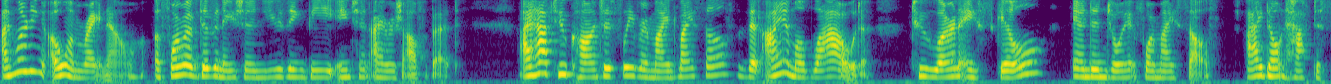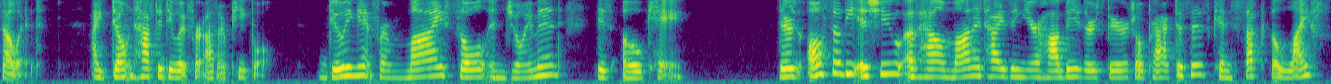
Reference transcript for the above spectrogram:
I'm learning Ogham right now, a form of divination using the ancient Irish alphabet. I have to consciously remind myself that I am allowed to learn a skill and enjoy it for myself. I don't have to sell it. I don't have to do it for other people. Doing it for my sole enjoyment is okay. There's also the issue of how monetizing your hobbies or spiritual practices can suck the life,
